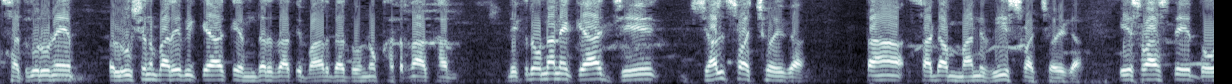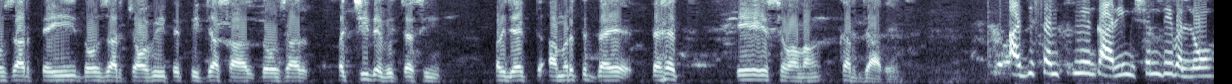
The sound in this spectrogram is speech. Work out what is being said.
ਸਤਿਗੁਰੂ ਨੇ ਪੋਲੂਸ਼ਨ ਬਾਰੇ ਵੀ ਕਿਹਾ ਕਿ ਅੰਦਰ ਦਾ ਤੇ ਬਾਹਰ ਦਾ ਦੋਨੋਂ ਖਤਰਨਾਕ ਹਨ। ਲੇਕਿਨ ਉਹਨਾਂ ਨੇ ਕਿਹਾ, ਜੇ ਜਲ ਸਵੱਛ ਹੋਏਗਾ, ਤਾਂ ਸਾਡਾ ਮਨ ਵੀ ਸਵੱਛ ਹੋਏਗਾ। ਇਸ ਵਾਸਤੇ 2023 2024 ਤੇ ਤੀਜਾ ਸਾਲ 2025 ਦੇ ਵਿੱਚ ਅਸੀਂ ਪ੍ਰੋਜੈਕਟ ਅੰਮ੍ਰਿਤ ਦੇ ਤਹਿਤ ਇਹ ਸੇਵਾਵਾਂ ਕਰਨ ਜਾ ਰਹੇ ਹਾਂ ਅੱਜ ਸੰਤ ਨਿਰੰਕਾਰੀ ਮਿਸ਼ਨ ਦੇ ਵੱਲੋਂ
